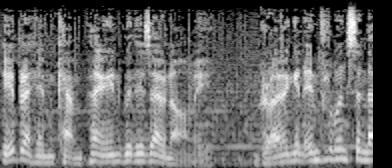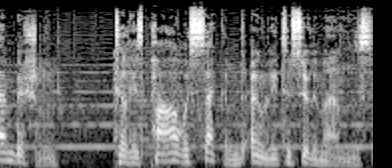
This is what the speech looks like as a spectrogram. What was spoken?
Ibrahim campaigned with his own army, growing in influence and ambition, till his power was second only to Suleiman's.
